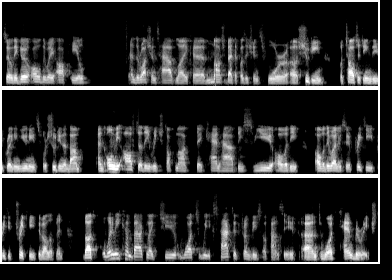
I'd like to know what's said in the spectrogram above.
So they go all the way uphill and the Russians have like uh, much better positions for uh, shooting, for targeting the Ukrainian units, for shooting at them. And only after they reach Tokmak, they can have this view over the over the valley. So pretty pretty tricky development. But when we come back like to what we expected from this offensive and what can be reached,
